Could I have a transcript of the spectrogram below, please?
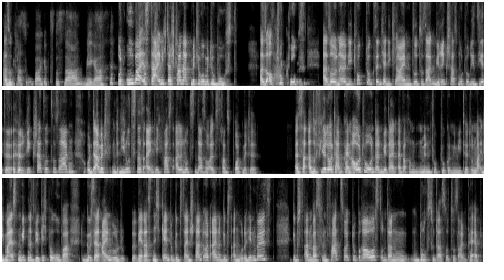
Also krass, Uber gibt es bis da. Mega. Und Uber ist da eigentlich das Standardmittel, womit du buchst. Also auch ah, Tuk-Tuks. Also ne, die Tuk-Tuks sind ja die kleinen, sozusagen wie Rikschas, motorisierte Rikschas sozusagen. Und damit, die nutzen das eigentlich, fast alle nutzen das so als Transportmittel. Hat, also viele Leute haben kein Auto und dann wird halt einfach mit einem Tuk-Tuk gemietet. Und die meisten mieten das wirklich per Uber. Du gibst halt ein, wo du, wer das nicht kennt, du gibst deinen Standort ein und gibst an, wo du hin willst, gibst an, was für ein Fahrzeug du brauchst und dann buchst du das sozusagen per App.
